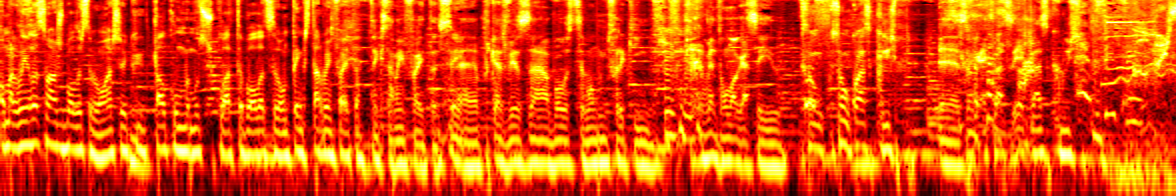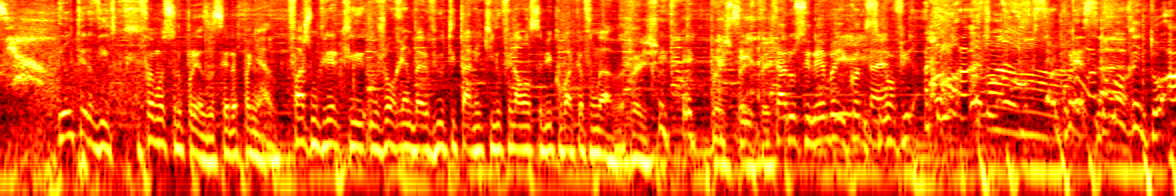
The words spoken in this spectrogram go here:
Oh, Marlene, em relação às bolas de sabão, acha que, tal como uma mousse de chocolate, a bola de sabão tem que estar bem feita? Tem que estar bem feita, Sim. eh, porque às vezes há bolas de sabão muito fraquinhas que rebentam logo à São, são quase crisp. Eh, são- é quase, é quase cuspe. Ele ter dito que foi uma surpresa ser apanhado faz-me crer que o João Rendeiro viu o Titanic e no final não sabia que o barco afundava. Pois, pois, pois. pois. Está no cinema e quando chega ao fim. Ah, surpresa! Não rentou. Ah,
